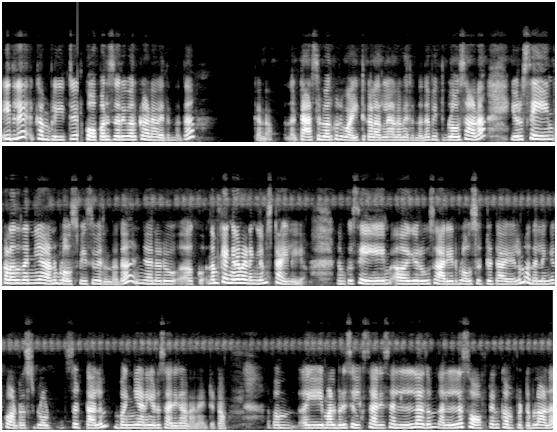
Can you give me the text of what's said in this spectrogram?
ഇതിൽ കംപ്ലീറ്റ് കോപ്പർ സെറി വർക്കാണ് വരുന്നത്. കണ്ടോ? ടാസൽ വർക്ക് ഒരു വൈറ്റ് കളറിലാണ് വരുന്നത്. വിത്ത് ബ്ലൗസ് ആണ്. ഈ ഒരു സെയിം കളർ തന്നെയാണ് ബ്ലൗസ് പീസ് വരുന്നത്. ഞാനൊരു നമുക്ക് എങ്ങനെ വേണമെങ്കിലും സ്റ്റൈൽ ചെയ്യാം. നമുക്ക് സെയിം ഈ ഒരു സാരിയുടെ ബ്ലൗസ് ഇട്ടിട്ടായാലും അതല്ലെങ്കിൽ കോൺട്രാസ്റ്റ് ബ്ലൗസ് ഇട്ടാലും ഭംഗിയാണ് ഈ ഒരു സാരി കാണാനായിട്ട് കേട്ടോ അപ്പം ഈ മൾബറി സിൽക്ക് സാരീസ് എല്ലാതും നല്ല സോഫ്റ്റ് ആൻഡ് കംഫർട്ടബിൾ ആണ്.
